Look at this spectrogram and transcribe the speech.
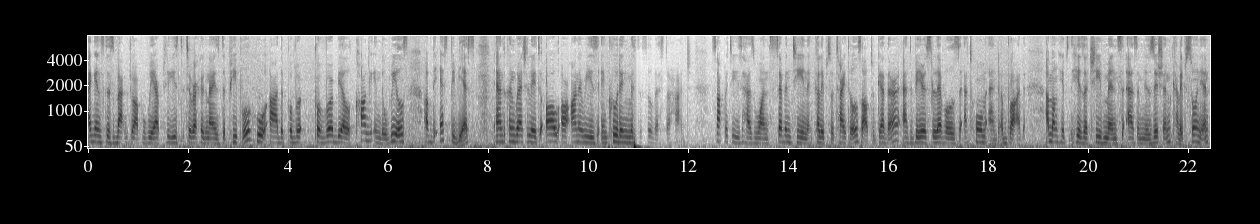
Against this backdrop, we are pleased to recognize the people who are the proverbial cog in the wheels of the SPBS and congratulate all our honorees, including Mr. Sylvester Hodge. Socrates has won 17 Calypso titles altogether at various levels at home and abroad. Among his, his, achievements as a musician, Calypsonian,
